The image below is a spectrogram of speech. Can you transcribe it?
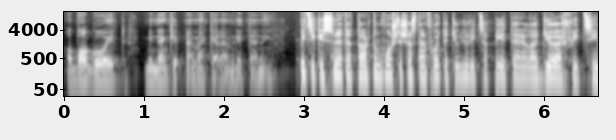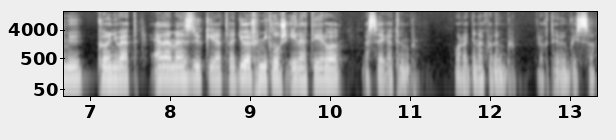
a bagolyt mindenképpen meg kell említeni. Pici kis szünetet tartunk most, és aztán folytatjuk Gyurica Péterrel a Györfi című könyvet elemezzük, illetve Györfi Miklós életéről beszélgetünk. Maradjanak velünk, rögtön vissza.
